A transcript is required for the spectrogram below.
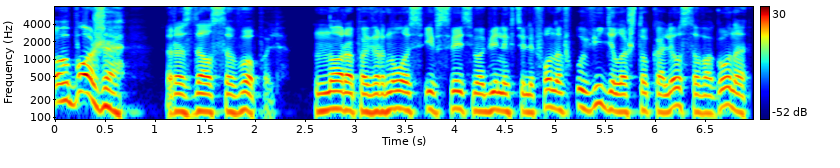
«О боже!» – раздался вопль. Нора повернулась и в свете мобильных телефонов увидела, что колеса вагона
